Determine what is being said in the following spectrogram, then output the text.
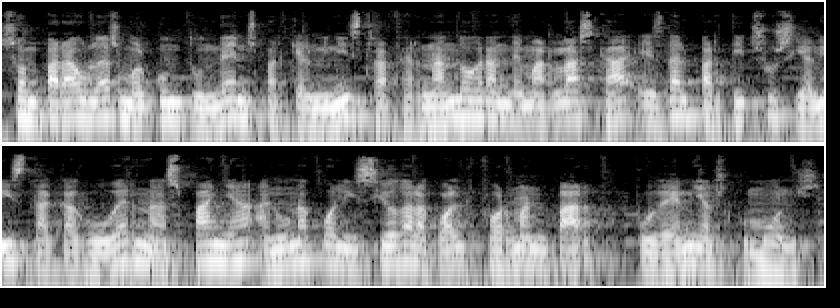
Són paraules molt contundents perquè el ministre Fernando Grande Marlaska és del Partit Socialista que governa Espanya en una coalició de la qual formen part Podem i els Comuns.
